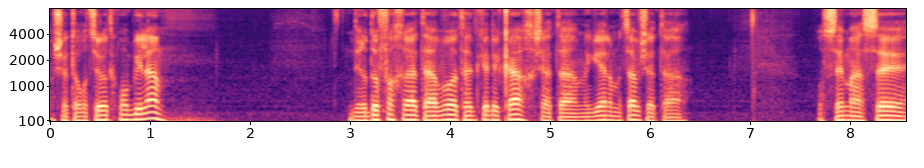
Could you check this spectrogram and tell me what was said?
או שאתה רוצה להיות כמו בלעם? לרדוף אחרי התאוות עד כדי כך שאתה מגיע למצב שאתה עושה מעשה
